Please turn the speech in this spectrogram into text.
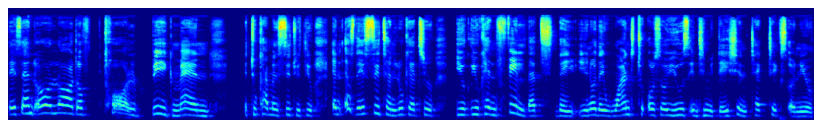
They send a lot of tall, big men to come and sit with you. And as they sit and look at you you you can feel that they you know they want to also use intimidation tactics on you.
